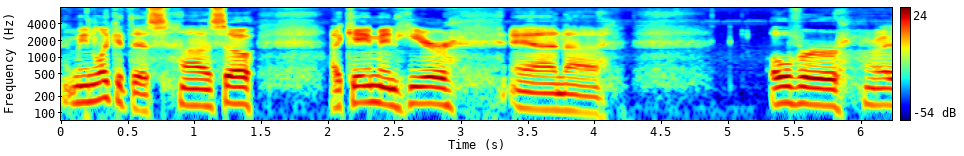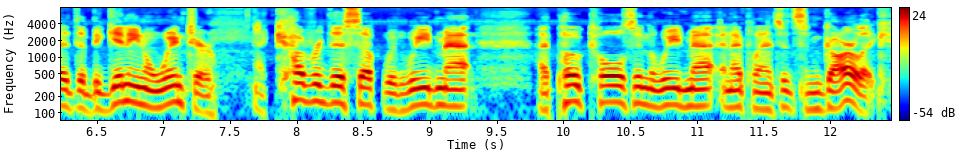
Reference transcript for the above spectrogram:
I mean, look at this. Uh, so I came in here and uh, over at the beginning of winter, I covered this up with weed mat. I poked holes in the weed mat and I planted some garlic.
